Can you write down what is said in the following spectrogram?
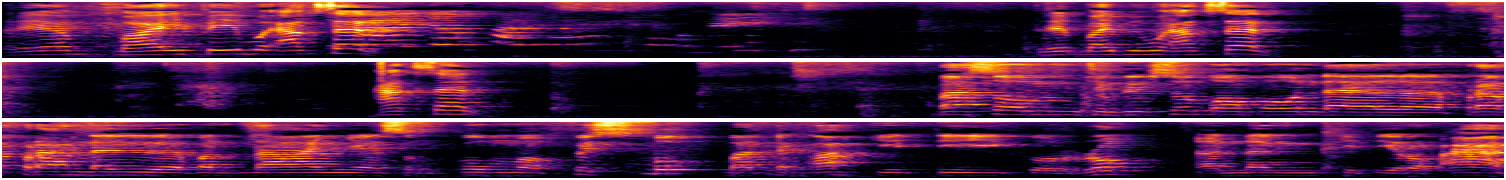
ត្រៀម3 2 1 action ហើយយើងផាឡើងមុននេះត្រៀម3 2 1 action action បាទសូមជម្រាបសួរបងប្អូនដែលប្រើប្រាស់នៅបណ្ដាញសង្គម Facebook បាទទាំងអស់ជាទីគោរពនិងជាទីរាប់អាន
